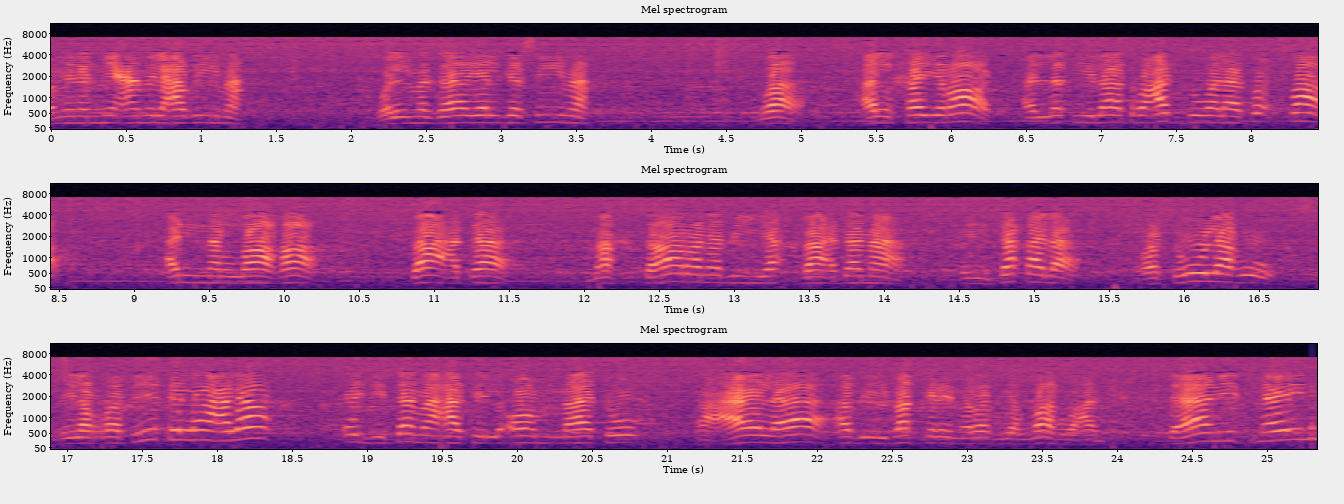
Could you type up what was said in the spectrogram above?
ومن النعم العظيمة والمزايا الجسيمة والخيرات التي لا تعد ولا تحصى أن الله بعد ما اختار نبيه بعدما انتقل رسوله إلى الرفيق الأعلى اجتمعت الأمة على أبي بكر رضي الله عنه. ثاني اثنين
